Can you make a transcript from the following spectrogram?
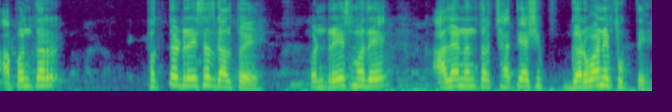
आपण तर फक्त ड्रेसच घालतो आहे पण ड्रेसमध्ये आल्यानंतर छाती अशी गर्वाने फुगते.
